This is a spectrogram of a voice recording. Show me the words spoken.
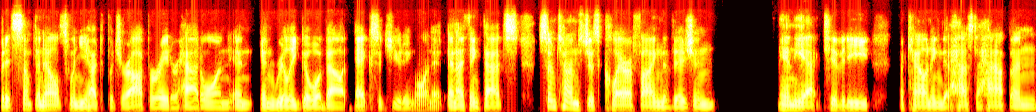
but it's something else when you have to put your operator hat on and and really go about executing on it. And i think that's sometimes just clarifying the vision and the activity accounting that has to happen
